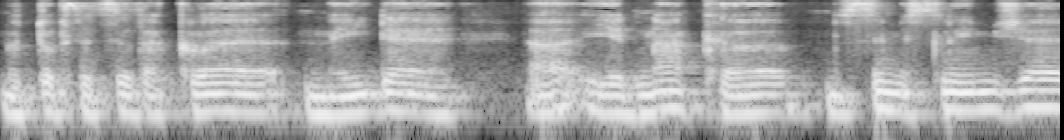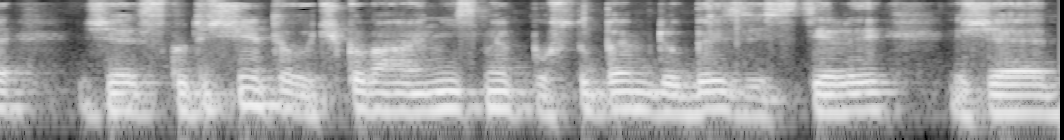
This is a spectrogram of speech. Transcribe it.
no to přece takhle nejde. Jednak eh, si myslím, že, že skutečně to očkování jsme postupem doby zjistili, že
